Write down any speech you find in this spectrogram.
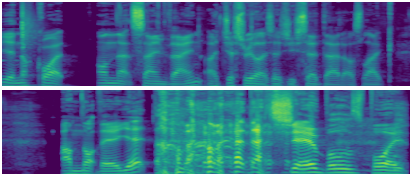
yeah, not quite on that same vein. I just realized as you said that, I was like, I'm not there yet. I'm, at that shambles point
